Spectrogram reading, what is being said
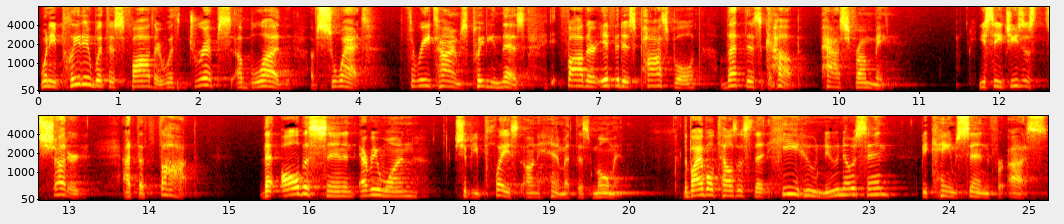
When he pleaded with his Father with drips of blood, of sweat, three times pleading this Father, if it is possible, let this cup pass from me. You see, Jesus shuddered at the thought that all the sin and everyone should be placed on him at this moment. The Bible tells us that he who knew no sin became sin for us.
